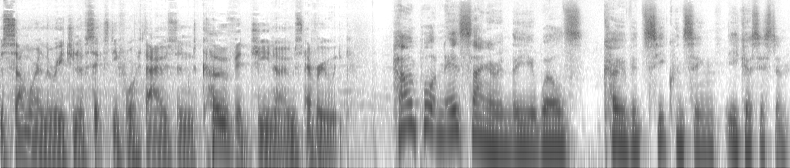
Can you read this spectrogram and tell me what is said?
somewhere in the region of 64,000 COVID genomes every week. How important is Sanger in the world's COVID sequencing ecosystem?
